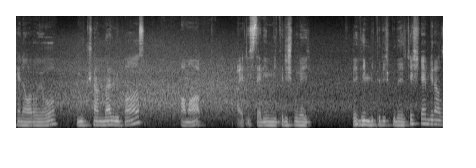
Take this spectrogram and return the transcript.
Kenaro'yu. Mükemmel bir pas. Ama hayır istediğim bitiriş bu değil. Dediğim bitiriş bu değil. Keşke biraz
